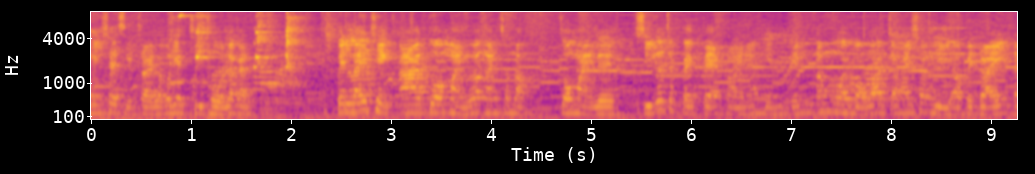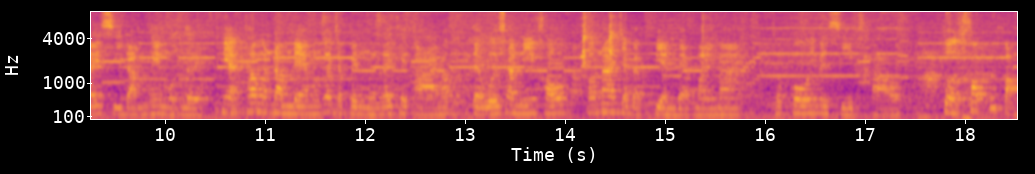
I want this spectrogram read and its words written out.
ไม่ใช่สีไตรเราก็เรียกทีโทนแล้วกัน เป็นไลท์เทคอาร์ตัวใหม่ว่างั้นสำหรับตัวใหม่เลย สีก็จะแปลกๆหน่อยนะ เห็นเห็นนักมวยบอกว่าจะให้ช่างหลีเอาเป็นไรท์ไรท์สีดำให้หมดเลยเนี่ยถ้ามันดำแดงมันก็จะเป็นเหมือนไลท์เทคอาร์เนาะแต่เวอร์ชันนี้เขาเขาน่าจะแบบเปลี่ยนแบบใหม่มา โลโก้ที่เป็นสีขาว ตัวท็อปหรือเปล่า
